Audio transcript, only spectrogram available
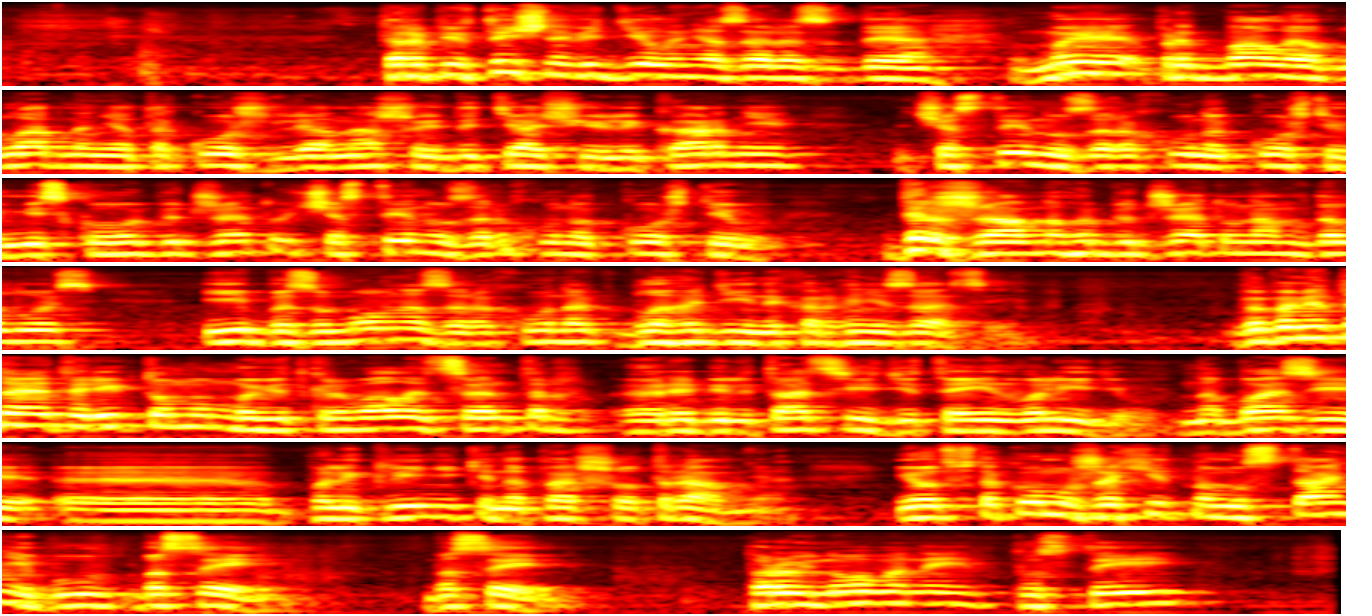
Терапевтичне відділення зараз йде. Ми придбали обладнання також для нашої дитячої лікарні, частину за рахунок коштів міського бюджету, частину за рахунок коштів державного бюджету нам вдалося, і безумовно за рахунок благодійних організацій. Ви пам'ятаєте, рік тому ми відкривали центр реабілітації дітей-інвалідів на базі е, поліклініки на 1 травня. І от в такому жахітному стані був басейн. Басейн поруйнований, пустий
